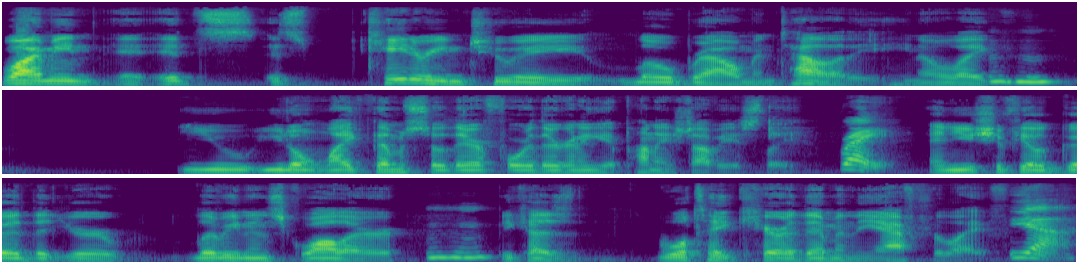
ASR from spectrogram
Well, I mean, it, it's it's catering to a lowbrow mentality. You know, like hmm you you don't like them, so therefore they're going to get punished, obviously, Right. and you should feel good that you're living in squalor hmm because we'll take care of them in the afterlife. Yeah.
